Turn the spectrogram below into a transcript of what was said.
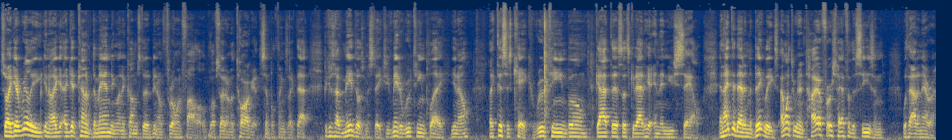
so I get really, you know, I get, I get kind of demanding when it comes to, you know, throw and follow, glove side on a target, simple things like that, because I've made those mistakes. You've made a routine play, you know, like this is cake, routine, boom, got this, let's get out of here, and then you sail. And I did that in the big leagues. I went through an entire first half of the season without an error.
